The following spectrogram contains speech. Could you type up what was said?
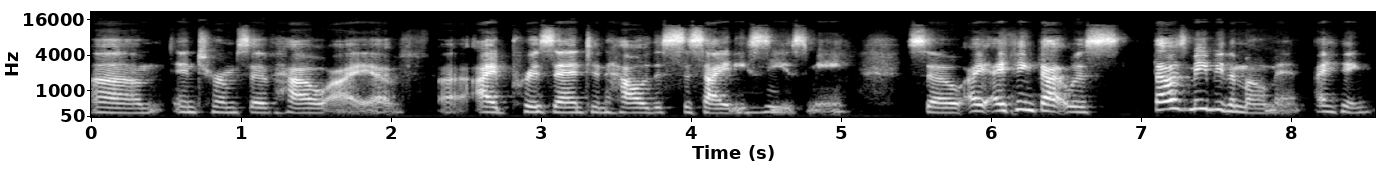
um, in terms of how i have uh, i present and how the society mm-hmm. sees me so I, I think that was that was maybe the moment i think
